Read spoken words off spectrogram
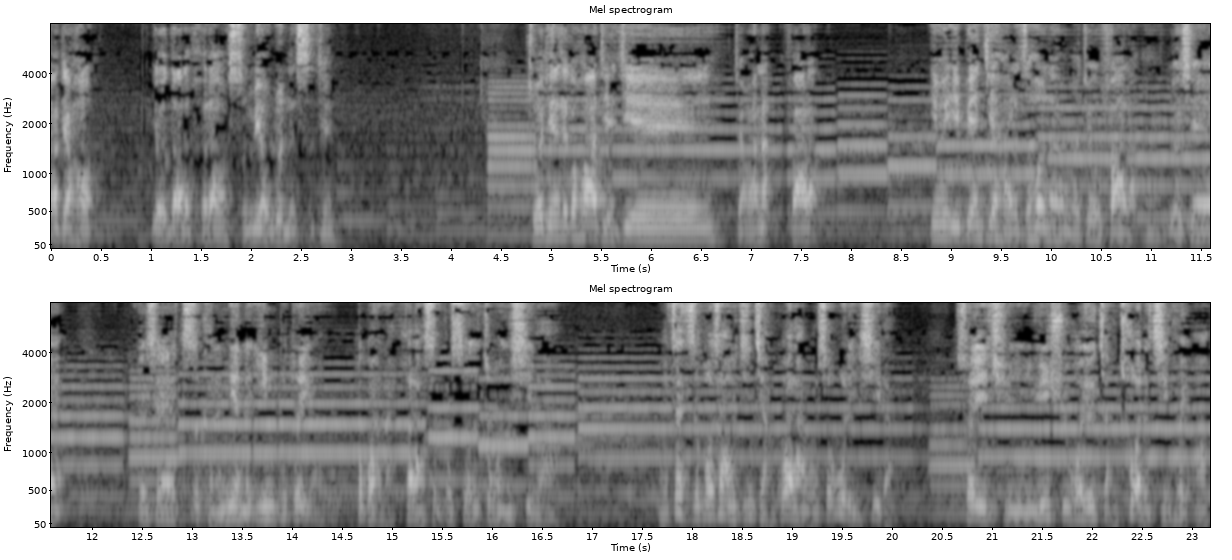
大家好，又到了何老师妙论的时间。昨天这个花姐姐讲完了，发了，因为一编辑好了之后呢，我就发了。嗯，有些有些字可能念的音不对啊，不管了。何老师不是中文系的啊，我在直播上已经讲过了，我是物理系的，所以请允许我有讲错的机会啊。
